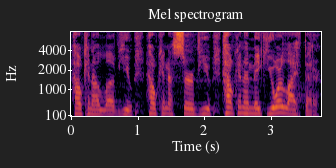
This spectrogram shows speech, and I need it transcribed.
How can I love you? How can I serve you? How can I make your life better?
